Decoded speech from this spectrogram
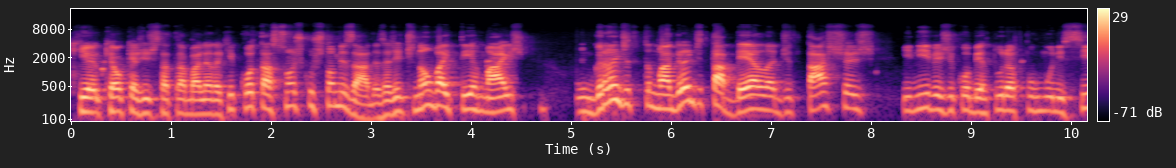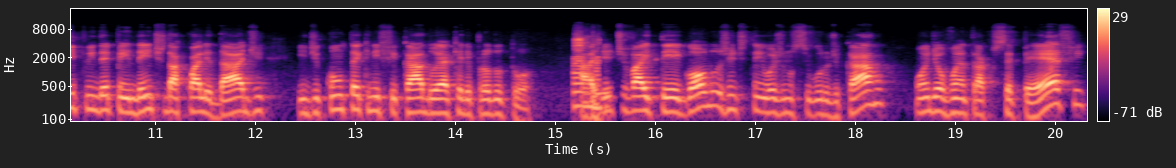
que, que é o que a gente está trabalhando aqui, cotações customizadas. A gente não vai ter mais um grande, uma grande tabela de taxas e níveis de cobertura por município, independente da qualidade e de quão tecnificado é aquele produtor. Uhum. A gente vai ter, igual a gente tem hoje no seguro de carro, onde eu vou entrar com CPF,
